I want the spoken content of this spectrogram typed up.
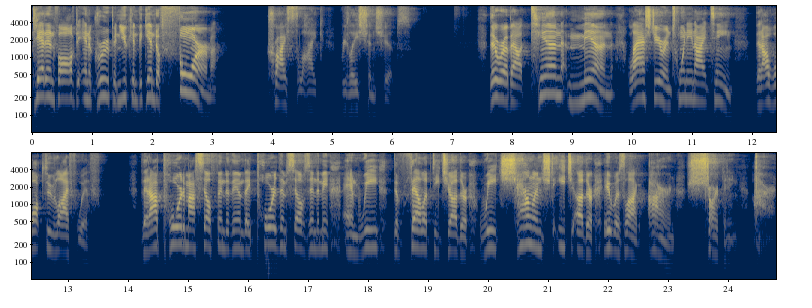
get involved in a group and you can begin to form Christ like relationships. There were about 10 men last year in 2019 that I walked through life with. That I poured myself into them, they poured themselves into me, and we developed each other. We challenged each other. It was like iron sharpening iron.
